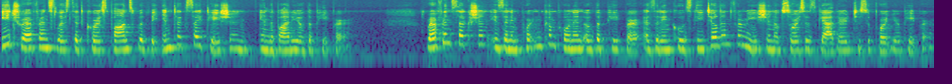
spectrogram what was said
Each reference listed corresponds with the in-text citation in the body of the paper. Reference section is an important component of the paper as it includes detailed information of sources gathered to support your paper.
